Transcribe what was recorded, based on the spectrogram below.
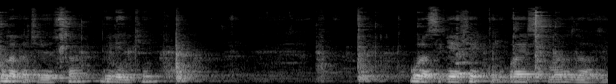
burada kaçırıyorsa bilin ki burası gevşektir. Burayı sıkmanız lazım.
